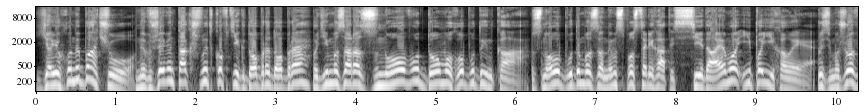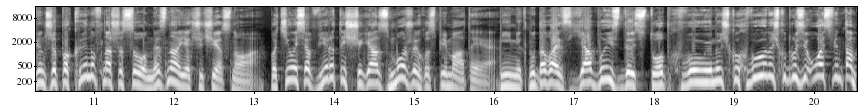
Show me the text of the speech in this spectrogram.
Я його не бачу. Невже він так швидко втік? Добре, добре. Ходімо зараз знову до мого будинка. Знову будемо за ним спостерігати. Сідаємо і поїхали. Друзі, можливо, він вже покинув наше село. Не знаю, якщо чесно. Хотілося б вірити, що я зможу його спіймати. Мімік, ну давай, з'явись десь. Стоп, хвилиночку, хвилиночку, друзі. Ось він там.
